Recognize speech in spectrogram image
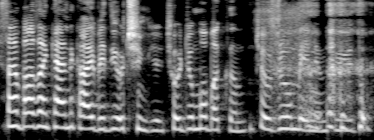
İnsan bazen kendi kaybediyor çünkü. Çocuğuma bakın. Çocuğum benim büyüdü.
